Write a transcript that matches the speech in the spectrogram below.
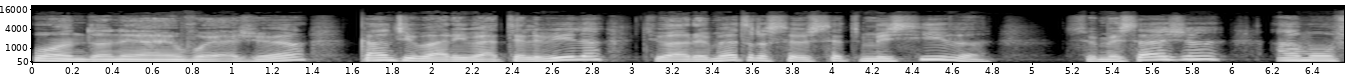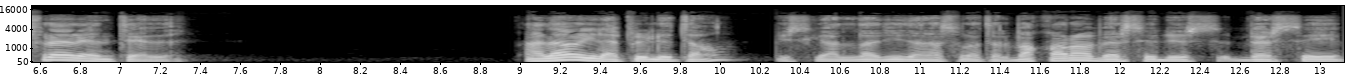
ou on donnait à un voyageur. Quand tu vas arriver à telle ville, tu vas remettre cette missive, ce message à mon frère Intel. Alors il a pris le temps, puisque Allah dit dans la Surah Al-Baqarah, verset, verset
